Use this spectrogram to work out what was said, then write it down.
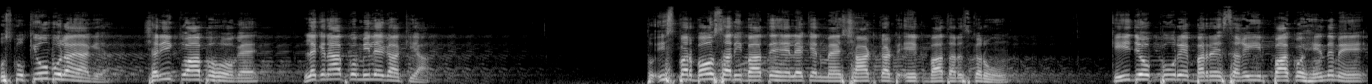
उसको क्यों बुलाया गया? शरीक तो आप हो गए, लेकिन आपको मिलेगा क्या? तो इस पर बहुत सारी बातें हैं, लेकिन मैं शॉर्टकट एक बात अर्ज़ करूँ कि जो पूरे बर्र सगीर पाको हिंद में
